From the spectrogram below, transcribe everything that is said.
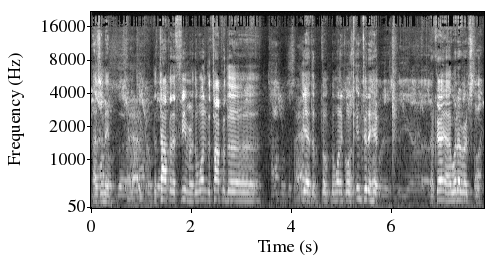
That's the name. the- top of The top of the femur. The one. The top of the. Top of the. Yeah, the, the, the one that goes into the hip. Is the, uh, Okay, uh, whatever it's called.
